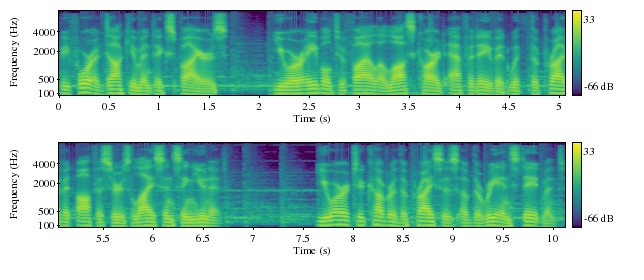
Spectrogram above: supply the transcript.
Before a document expires, you are able to file a loss card affidavit with the private officer's licensing unit. You are to cover the prices of the reinstatement.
